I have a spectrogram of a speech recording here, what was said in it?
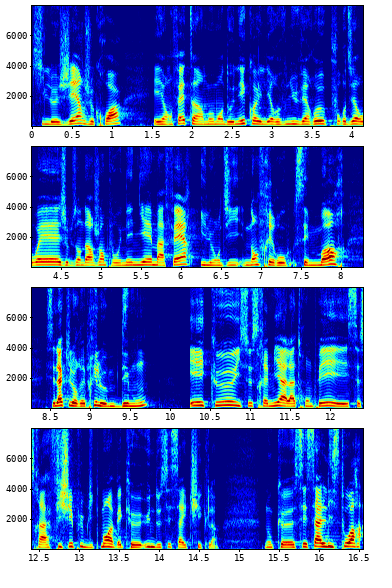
qui le gèrent, je crois. Et en fait, à un moment donné, quand il est revenu vers eux pour dire ouais, j'ai besoin d'argent pour une énième affaire, ils lui ont dit non frérot, c'est mort. C'est là qu'il aurait pris le démon et qu'il se serait mis à la tromper et se serait affiché publiquement avec une de ses side chicks là. Donc c'est ça l'histoire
